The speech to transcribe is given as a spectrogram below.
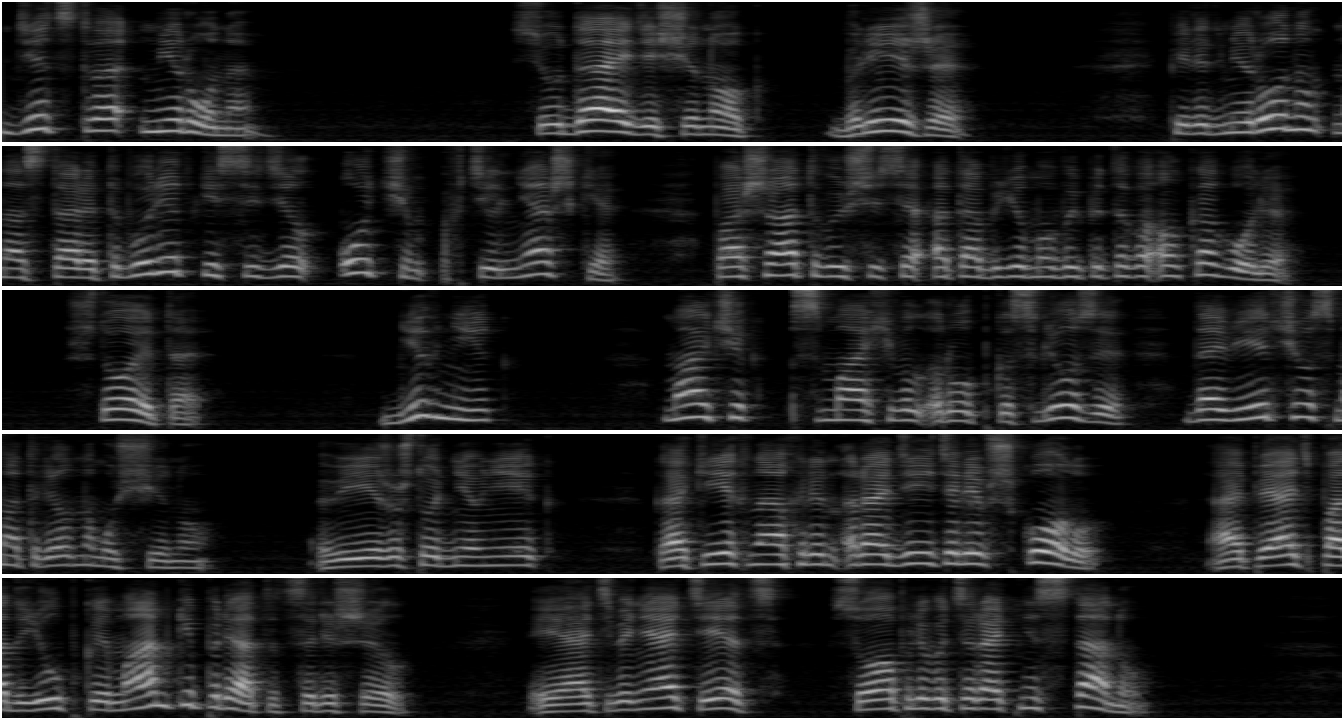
Детство Мирона. «Сюда иди, щенок! Ближе!» Перед Мироном на старой табуретке сидел отчим в тельняшке, пошатывающийся от объема выпитого алкоголя. «Что это?» «Дневник». Мальчик смахивал робко слезы, доверчиво смотрел на мужчину. «Вижу, что дневник. Каких нахрен родителей в школу? Опять под юбкой мамки прятаться решил? Я тебе не отец, сопли вытирать не стану».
